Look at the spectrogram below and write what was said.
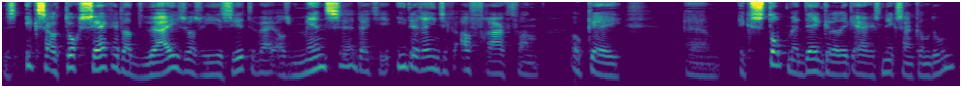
dus ik zou toch zeggen dat wij, zoals we hier zitten, wij als mensen, dat je iedereen zich afvraagt van, oké, Ehm, ik stop met denken dat ik ergens niks aan kan doen.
